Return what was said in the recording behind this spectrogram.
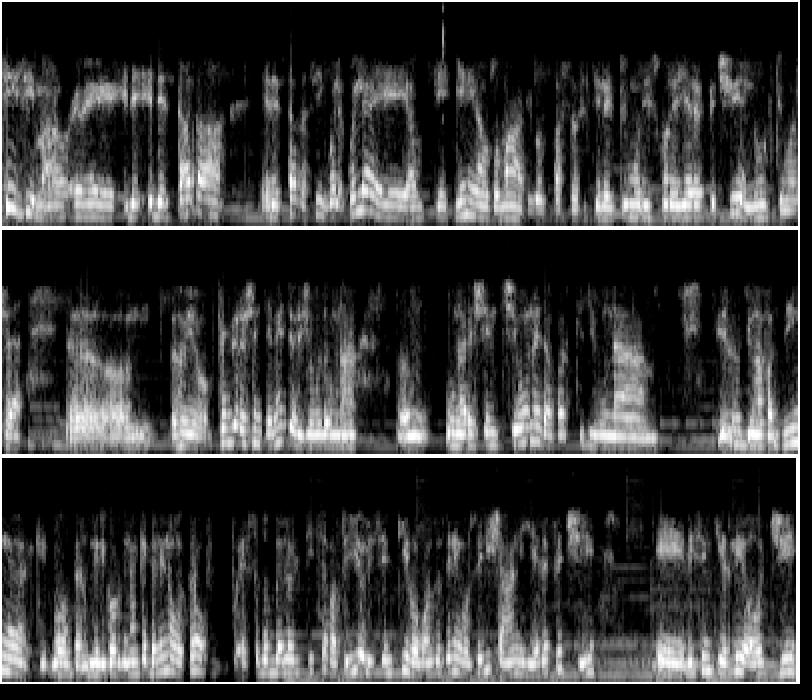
Sì, sì, ma eh, ed, è stata, ed è stata, sì, quella, quella è, è, viene in automatico, basta sentire il primo disco degli RFC e l'ultimo, cioè, eh, io, proprio recentemente ho ricevuto una, um, una recensione da parte di una, di una fanzine che vabbè, non mi ricordo neanche bene il nome, però è stato bello il tizio, fatto io li sentivo quando tenevo 16 anni gli RFC e risentirli oggi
